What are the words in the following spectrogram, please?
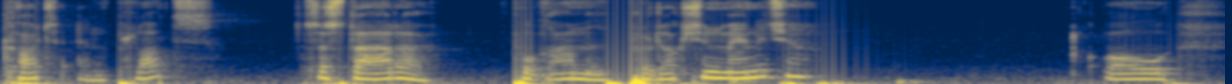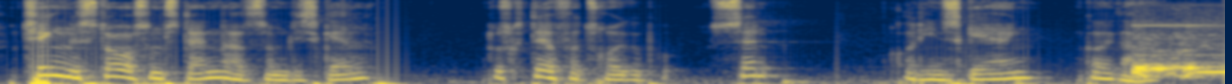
Cut and Plot. Så starter programmet Production Manager, og tingene står som standard, som de skal. Du skal derfor trykke på Send, og din skæring går i gang.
